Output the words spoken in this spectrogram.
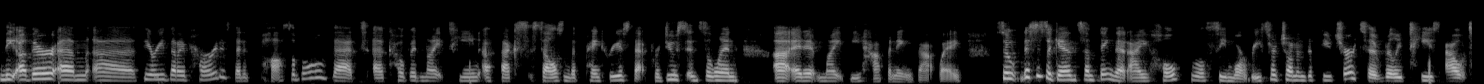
The other um, uh, theory that I've heard is that it's possible that uh, COVID 19 affects cells in the pancreas that produce insulin, uh, and it might be happening that way. So, this is again something that I hope we'll see more research on in the future to really tease out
